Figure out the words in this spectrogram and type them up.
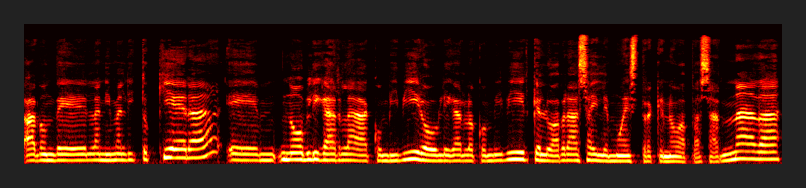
a donde el animalito quiera, em, no obligarla a convivir o obligarlo a convivir, que lo abraza y le muestra que no va a pasar nada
